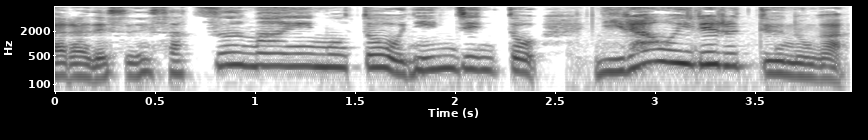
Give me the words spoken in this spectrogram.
たらですね、さつまいもと人参とニラを入れるっていうのが、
